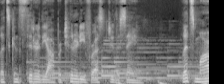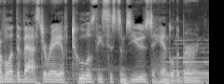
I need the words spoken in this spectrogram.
let's consider the opportunity for us to do the same. Let's marvel at the vast array of tools these systems use to handle the burn.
